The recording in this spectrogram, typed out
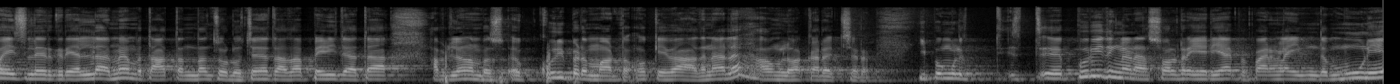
வயசில் இருக்கிற எல்லாருமே நம்ம தாத்தான்னு தான் சொல்லுவோம். சின்ன தாத்தா பெரிய தாத்தா அப்படிலாம் நம்ம குறிப்பிட மாட்டோம். ஓகேவா அதனால் அவங்கள உட்கார வச்சிடும் இப்போ உங்களுக்கு புரியுதுங்களா நான் சொல்கிற ஏரியா இப்போ பாருங்களேன் இந்த மூணே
